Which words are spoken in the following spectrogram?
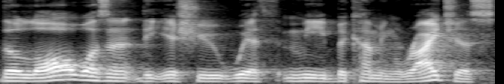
The law wasn't the issue with me becoming righteous.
